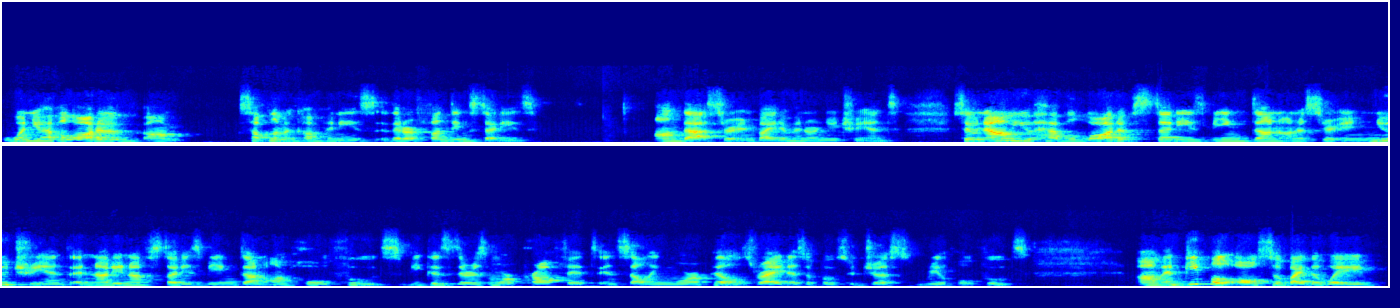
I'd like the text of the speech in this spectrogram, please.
when you have a lot of um, supplement companies that are funding studies on that certain vitamin or nutrient. So now you have a lot of studies being done on a certain nutrient and not enough studies being done on whole foods because there's more profit in selling more pills, right? As opposed to just real whole foods. Um, and people also, by the way,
